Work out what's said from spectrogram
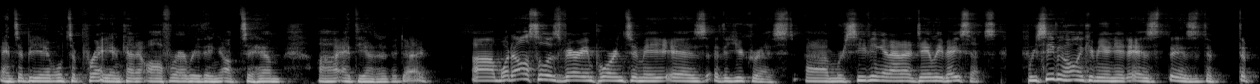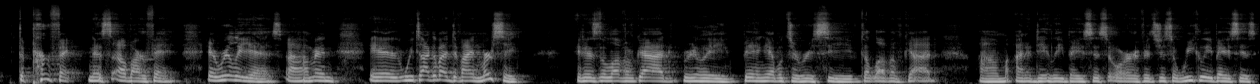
and to be able to pray and kind of offer everything up to him uh, at the end of the day. Um, what also is very important to me is the Eucharist, um, receiving it on a daily basis. Receiving Holy Communion is is the, the the perfectness of our faith. It really is. Um, and we talk about divine mercy. It is the love of God, really being able to receive the love of God um, on a daily basis, or if it's just a weekly basis,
